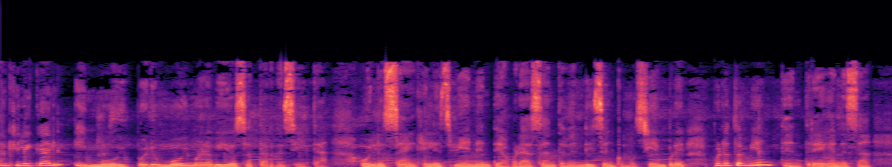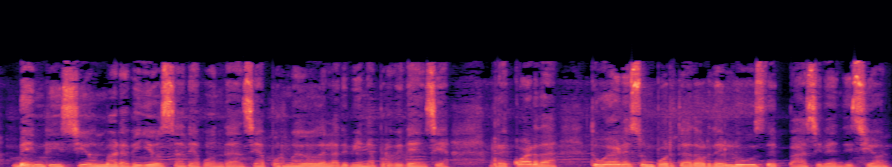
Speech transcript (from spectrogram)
angelical y muy, pero muy maravillosa tardecita. Hoy los ángeles vienen, te abrazan, te bendicen como siempre, pero también te entregan esa bendición maravillosa de abundancia por medio de la divina providencia. Recuerda, tú eres un portador de luz, de paz y bendición,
